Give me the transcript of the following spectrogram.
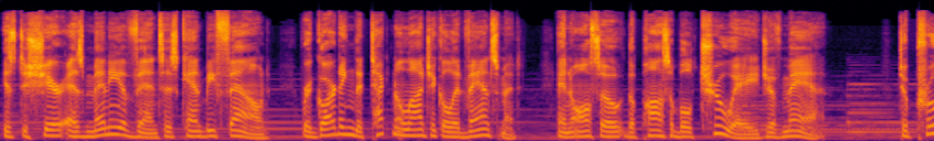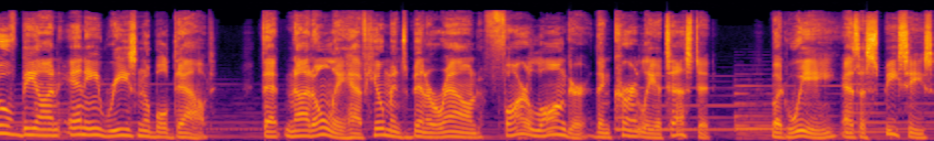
is to share as many events as can be found regarding the technological advancement and also the possible true age of man. To prove beyond any reasonable doubt that not only have humans been around far longer than currently attested, but we, as a species,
